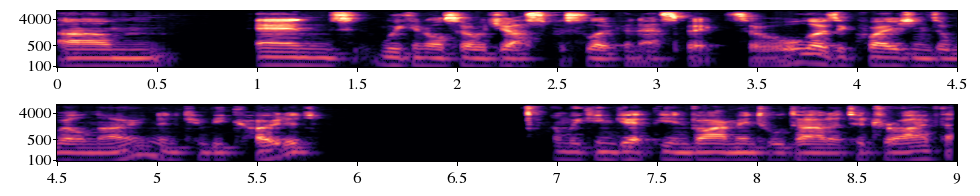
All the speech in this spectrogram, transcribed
Um, and we can also adjust for slope and aspect. So all those equations are well known and can be coded, and we can get the environmental data to drive that.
